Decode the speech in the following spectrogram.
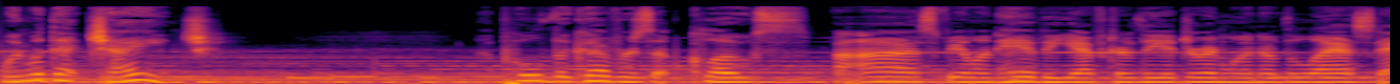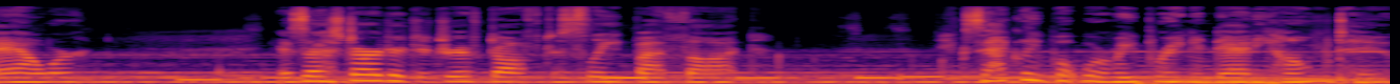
When would that change? I pulled the covers up close, my eyes feeling heavy after the adrenaline of the last hour. As I started to drift off to sleep, I thought, exactly what were we bringing Daddy home to?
